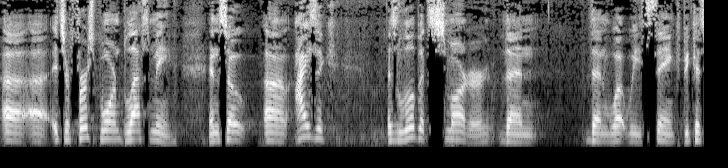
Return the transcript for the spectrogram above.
uh, uh, it's your firstborn. Bless me. And so uh, Isaac is a little bit smarter than than what we think because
